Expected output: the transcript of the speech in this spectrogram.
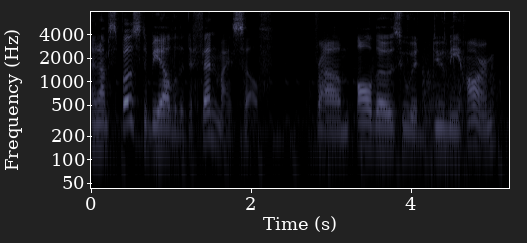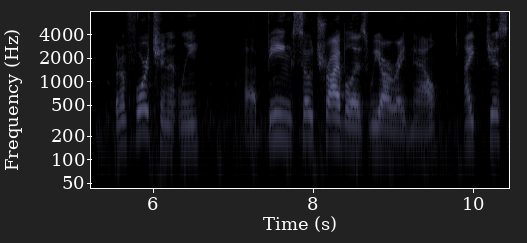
And I'm supposed to be able to defend myself from all those who would do me harm. But unfortunately, uh, being so tribal as we are right now, I just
